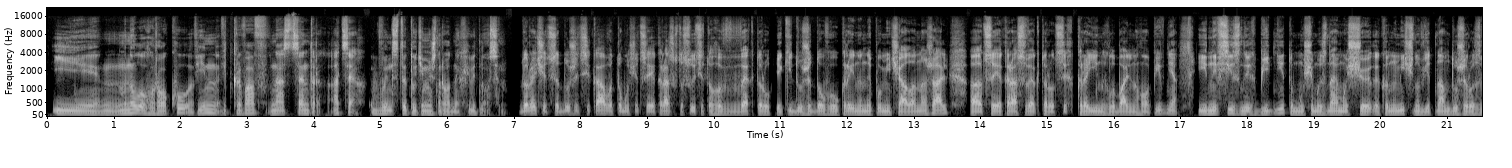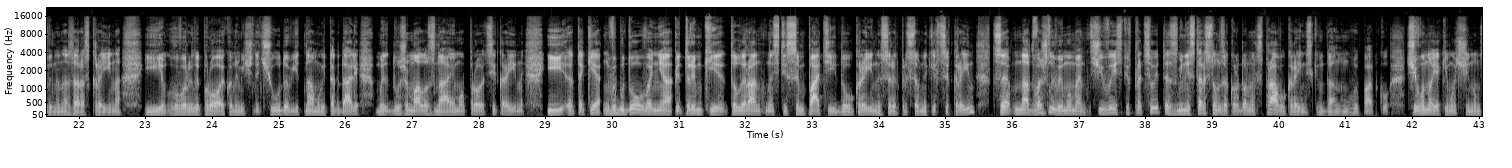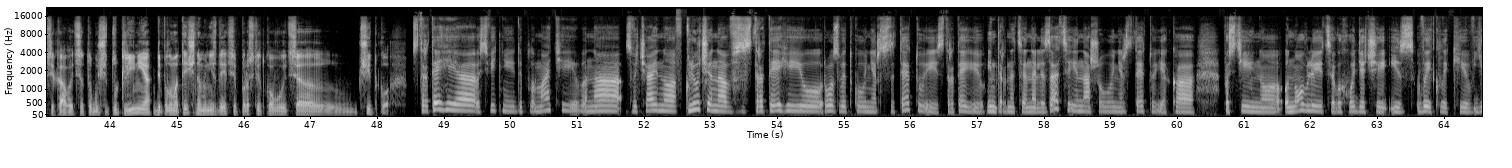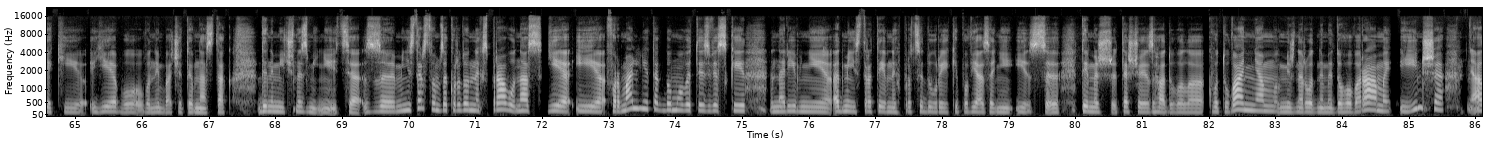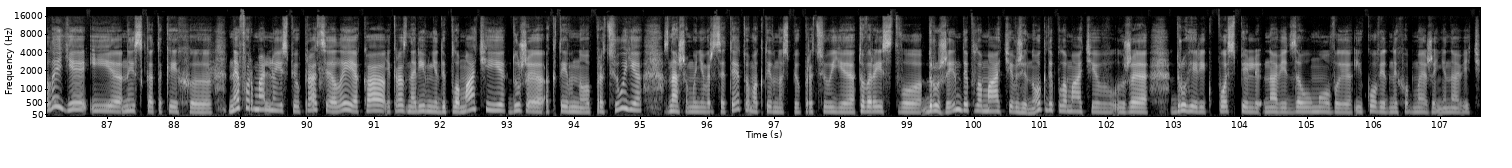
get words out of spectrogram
І минулого року він відкривав в нас центр АЦЕХ в інституті міжнародних відносин. До речі, це дуже цікаво, тому що це якраз стосується того вектору, який дуже довго Україна не помічала. На жаль, це якраз вектор цих країн глобального півдня, і не всі з них бідні, тому що ми знаємо, що економічно В'єтнам дуже розвинена зараз країна, і говорили про економічне чудо В'єтнаму і так далі. Ми дуже мало знаємо про ці країни, і е, таке вибудовування підтримки толерантності, симпатії до України серед представників цих країн це надважливий момент. Чи ви співпрацюєте з міністерством закордонних справ українським в даному випадку? Чи воно якимось чином цікавиться? Тому що тут лінія дипломатична, мені здається, прослідковується е, чітко. Стратегія освітньої дипломатії вона звичайно включена в стратегію розвитку університету і стратегію інтернаціоналізації нашого університету, яка постійно оновлюється, виходячи із викликів, які є, бо вони, бачите, в нас так динамічно змінюються. З міністерством закордонних справ у нас є і формальні, так би мовити, зв'язки на рівні адміністративних процедур, які пов'язані із е, тими ж те, що я згадувала, квотуванням, міжнародними договорами і інше, але є і низка таких е, неформальної співпраці, але яка якраз на рівні дипломатії дуже активно працює з нашим університетом. Активно співпрацює товариство дружин дипломатів, жінок дипломатів. Уже другий рік поспіль, навіть за умови і ковідних обмежень, навіть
